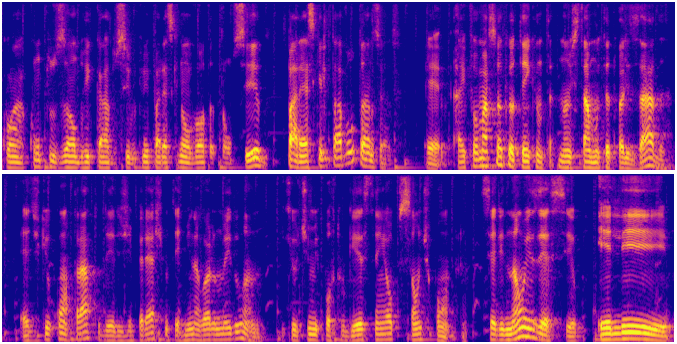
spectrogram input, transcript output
com a contusão do Ricardo Silva, que me parece que não volta tão cedo, parece que ele está voltando, César. É, a informação que eu tenho que não, tá, não está muito atualizada é de que o contrato deles de empréstimo termina agora no meio do ano e que o time português tem a opção de compra. Se ele não exercer, ele,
